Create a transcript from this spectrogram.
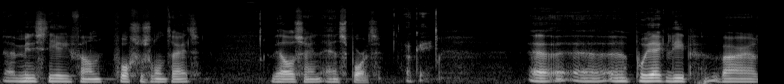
Van, ministerie van Volksgezondheid, Welzijn en Sport. Oké. Okay. een project liep waar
